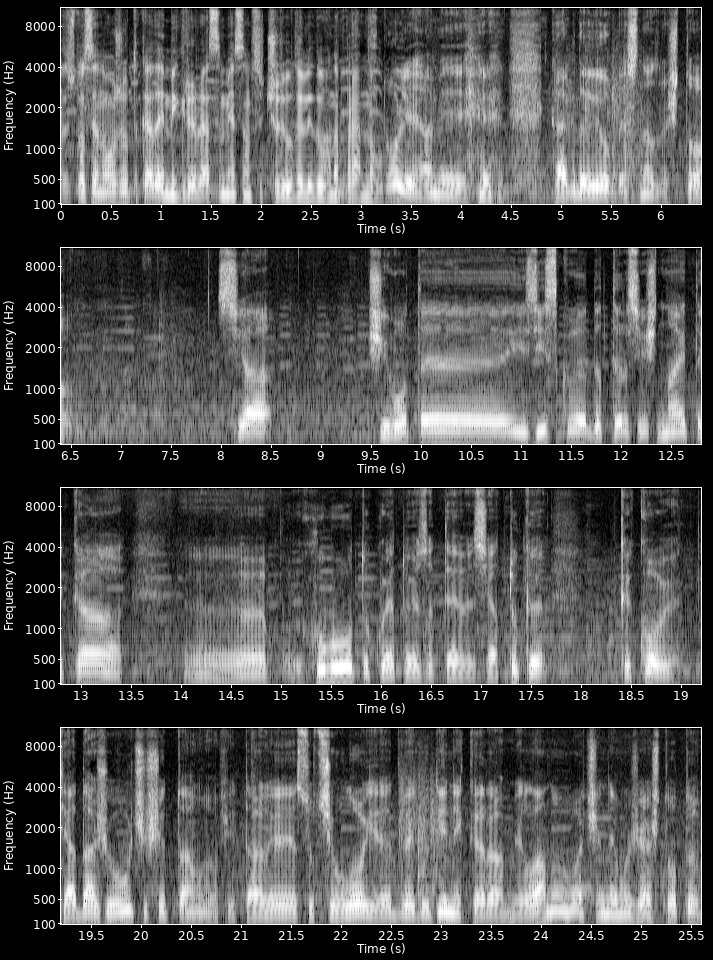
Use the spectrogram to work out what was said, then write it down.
Защо се е наложил така да емигрира? Аз самия съм се чудил дали да го направя много. Защо ли? Ами, как да ви обясна защо? Сега живота изисква да търсиш най-така е, хубавото, което е за тебе. Сега тук какво е? Тя даже учеше там в Италия социология, две години кара в Милано, обаче не можа, защото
